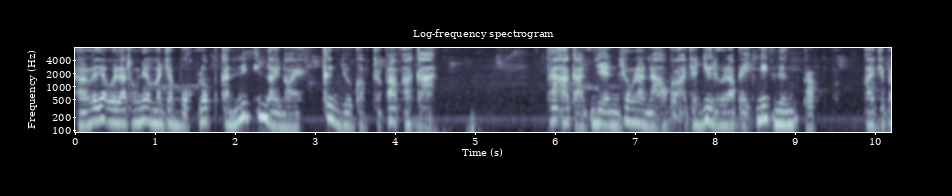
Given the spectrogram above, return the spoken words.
อ่าระยะเวลาตรงเนี้ยมันจะบวกลบกันนิดนิดๆหน่อยหน่อยๆ ขึ้นอยู่กับสภาพอากาศ ถ้าอากาศเย็นช่วงหน้าหนาวก็อาจจะยืดเวลาไปอีกนิดนึง ครับ อาจจะไป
